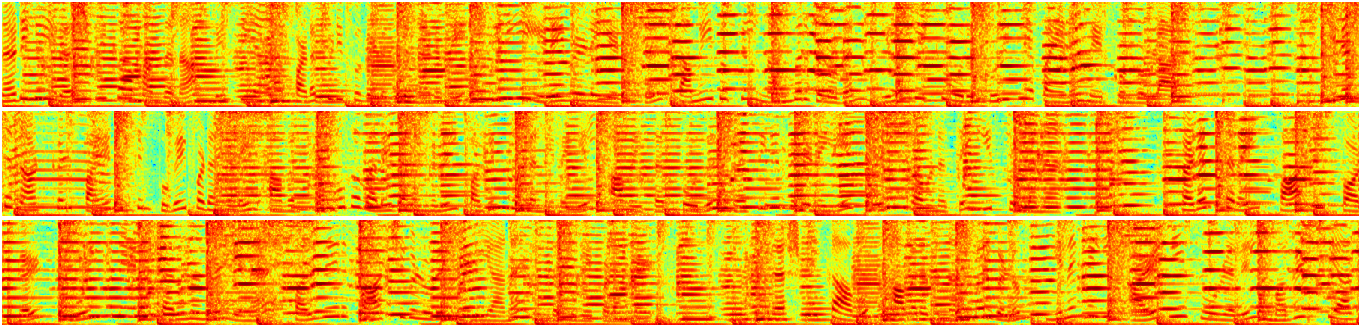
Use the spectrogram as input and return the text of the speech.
நடிகை ரஷ்மிகா மந்தனா பிஸியான படப்பிடிப்புகளுக்கு நடுவே சிறிய இடைவேளை எடுத்து சமீபத்தில் நண்பர்களுடன் இலங்கைக்கு ஒரு குறுகிய பயணம் மேற்கொண்டுள்ளார். இரண்டு நாட்கள் பயணத்தின் புகைப்படங்களை அவர் சமூக வலைதளங்களில் பகிர்ந்துள்ள நிலையில் அவை தற்போது ரசிகர்களிடையே பெரும் கவனத்தை ஈர்த்துள்ளன. கடற்கரை பார்ட்டி ஸ்பாட்கள் ஓய்வு நேர தருணங்கள் என பல்வேறு காட்சிகளுடன் வெளியான இந்த புகைப்படங்கள். ரஷ்மிகாவும் அவரது நண்பர்களும் இலங்கையின் அழகிய சூழலில் மகிழ்ச்சியாக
